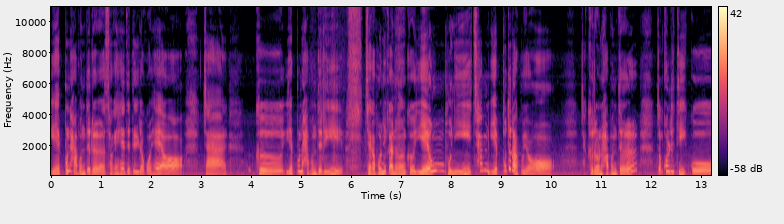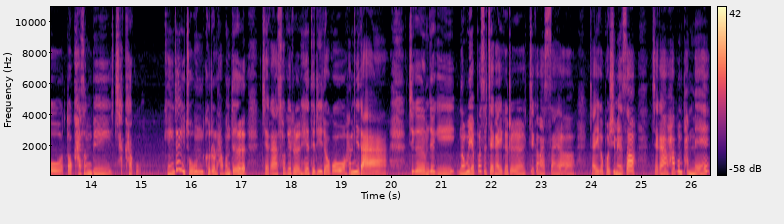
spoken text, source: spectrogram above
예쁜 화분들을 소개해 드리려고 해요. 자, 그 예쁜 화분들이 제가 보니까는 그 예온분이 참 예쁘더라고요. 자, 그런 화분들 좀 퀄리티 있고 또 가성비 착하고 굉장히 좋은 그런 화분들 제가 소개를 해 드리려고 합니다. 지금 여기 너무 예뻐서 제가 이거를 찍어 봤어요. 자, 이거 보시면서 제가 화분 판매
